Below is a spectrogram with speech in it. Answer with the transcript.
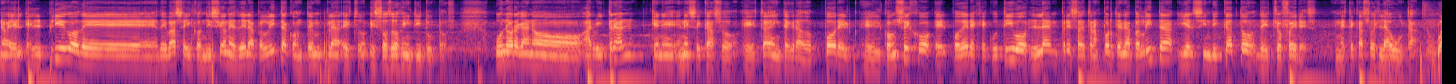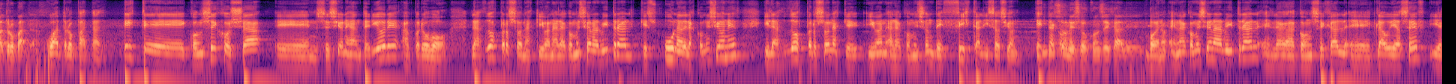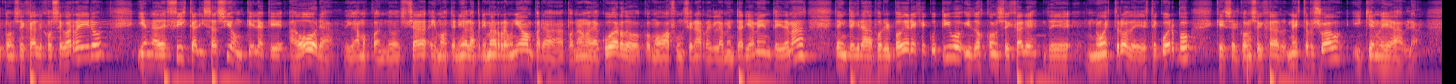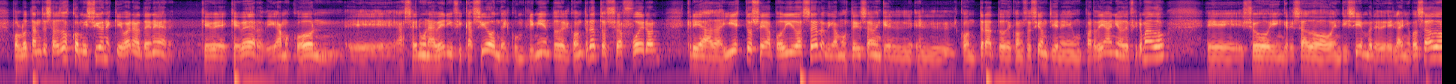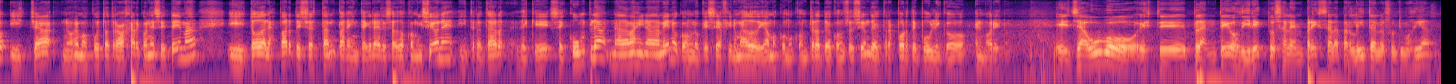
No, el, pliego de, base y condiciones de la perlita contempla esos dos institutos. Un órgano arbitral, que en, ese caso está integrado por el, el, Consejo, el Poder Ejecutivo, la empresa de transporte de la perlita y el sindicato de choferes. En este caso es la UTA. Son cuatro patas. Cuatro patas. Este Consejo ya en sesiones anteriores aprobó las dos personas que iban a la comisión arbitral, que es una de las comisiones, y las dos personas que iban a la comisión de fiscalización. ¿Quiénes son esos concejales? Bueno, en la comisión arbitral es la concejal eh, Claudia Sef y el concejal José Barreiro, y en la de fiscalización, que es la que ahora, digamos, cuando ya hemos tenido la primera reunión para ponernos de acuerdo cómo va a funcionar reglamentariamente y demás, está integrada por el Poder Ejecutivo y dos concejales de nuestros, de este cuerpo, que es el concejal Néstor Joao y quien le habla. Por lo tanto, esas dos comisiones que van a tener que, ver, digamos, con eh, hacer una verificación del cumplimiento del contrato, ya fueron creadas. Y esto se ha podido hacer, digamos, ustedes saben que el, contrato de concesión tiene un par de años de firmado. Eh, yo he ingresado en diciembre del año pasado y ya nos hemos puesto a trabajar con ese tema y todas las partes ya están para integrar esas dos comisiones y tratar de que se cumpla nada más y nada menos con lo que se ha firmado, digamos, como contrato de concesión del transporte público en Moreno. Eh, ¿Ya hubo este, planteos directos a la empresa, la Perlita, en los últimos días?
